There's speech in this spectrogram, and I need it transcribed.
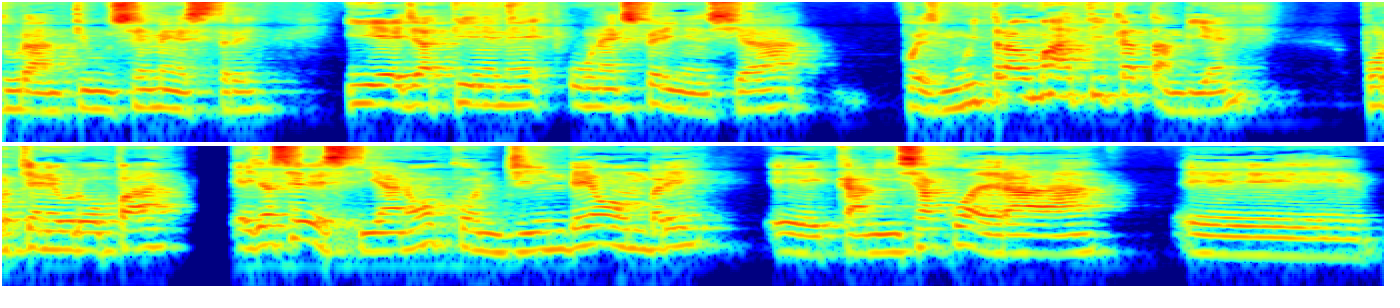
durante un semestre y ella tiene una experiencia pues muy traumática también, porque en Europa ella se vestía ¿no? con jean de hombre, eh, camisa cuadrada, eh,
